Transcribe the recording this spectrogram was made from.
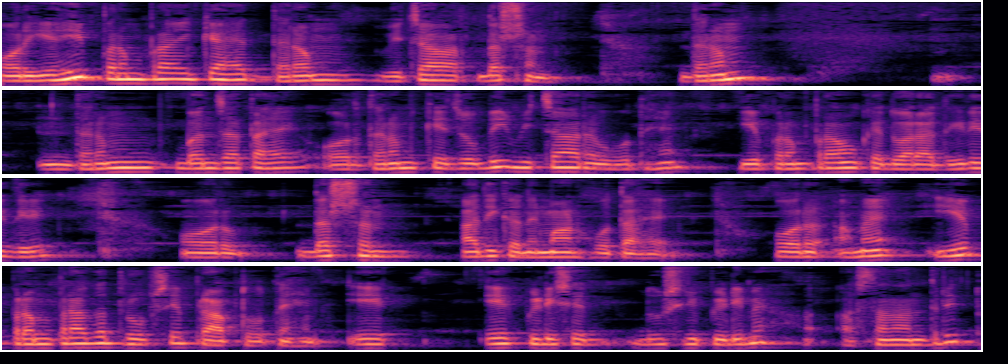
और यही परंपराएँ क्या है, धर्म, विचार, दर्शन। धर्म धर्म बन जाता है और धर्म के जो भी विचार होते हैं, ये परंपराओं के द्वारा धीरे धीरे और दर्शन आदि का निर्माण होता है और हमें ये परंपरागत रूप से प्राप्त होते हैं। एक एक पीढ़ी से दूसरी पीढ़ी में हस्तांतरित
